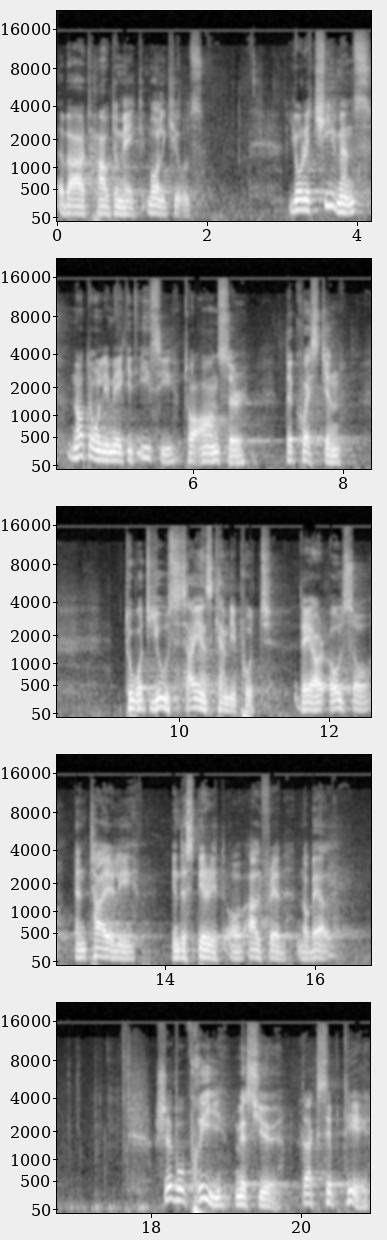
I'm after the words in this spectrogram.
about how to make molecules. Your achievements not only make it easy to answer the question to what use science can be put, they are also entirely in the spirit of Alfred Nobel. Je vous prie, messieurs, d'accepter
